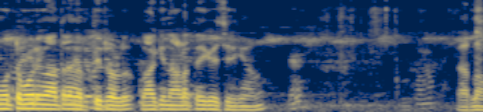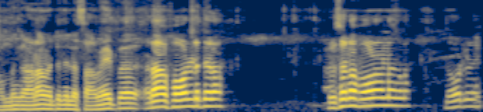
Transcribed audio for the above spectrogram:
മൂട്ടുമൂടി മാത്രമേ നിർത്തിയിട്ടുള്ളൂ. ബാക്കി നാളത്തേക്ക് വെച്ചിരിക്കുകയാണ്. കാരണം ഒന്നും കാണാൻ പറ്റുന്നില്ല. സമയം ഇപ്പോൾ എടാ ഫോൺ എടുത്തേടാ. റിസൾട്ടാ ഫോണാണ് നിങ്ങളെ? നോട്ടില്ലേ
